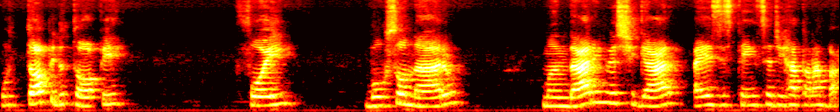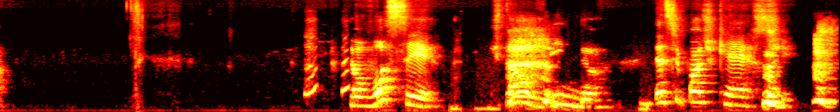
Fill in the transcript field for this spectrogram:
o top do top foi Bolsonaro mandar investigar a existência de Ratanabá. Então, você que está ouvindo esse podcast,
